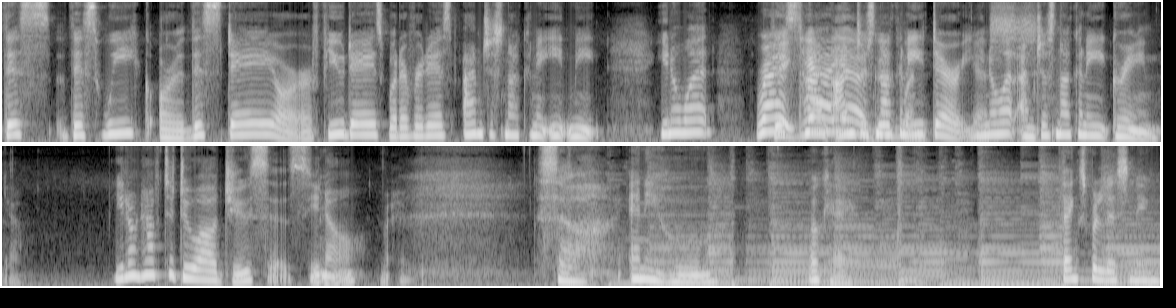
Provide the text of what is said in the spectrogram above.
This this week or this day or a few days, whatever it is, I'm just not going to eat meat. You know what? Right, This time, yeah, I'm just not going to eat dairy. You know what? I'm just not going to eat grain. Yeah. You don't have to do all juices, you know. Right. So, anywho, Okay. Thanks for listening.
